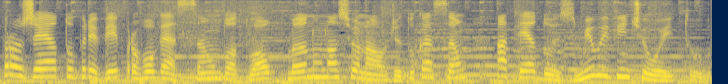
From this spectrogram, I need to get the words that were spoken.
Projeto prevê prorrogação do atual Plano Nacional de Educação até 2028.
